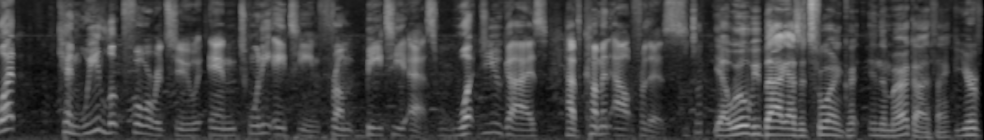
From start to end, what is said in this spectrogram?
What can we look forward to in 2018 from BTS? What do you guys have coming out for this? Yeah, we will be back as a tour in, in America. I think. Your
